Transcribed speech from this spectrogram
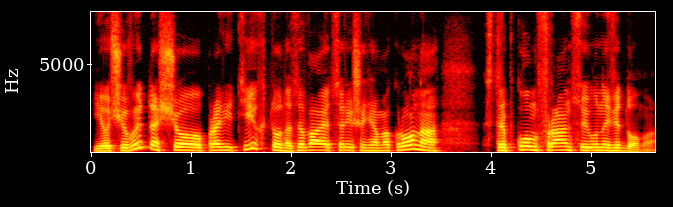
І очевидно, що праві ті, хто називають це рішення Макрона стрибком Франції у невідоме.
